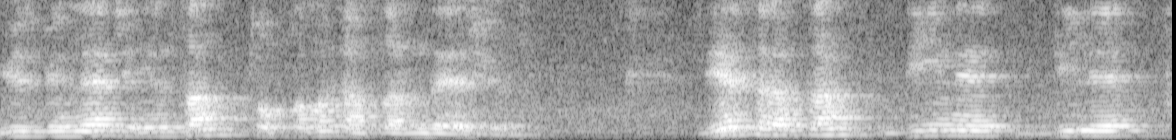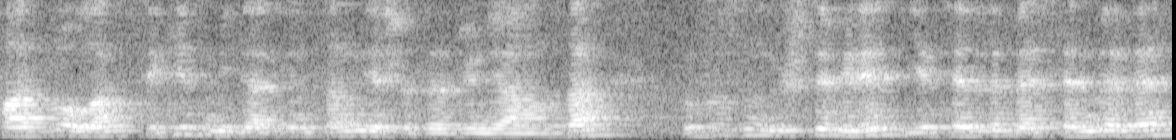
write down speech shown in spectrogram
yüz binlerce insan toplama kamplarında yaşıyor. Diğer taraftan dini, dili farklı olan 8 milyar insanın yaşadığı dünyamızda nüfusun üçte biri yeterli beslenme ve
